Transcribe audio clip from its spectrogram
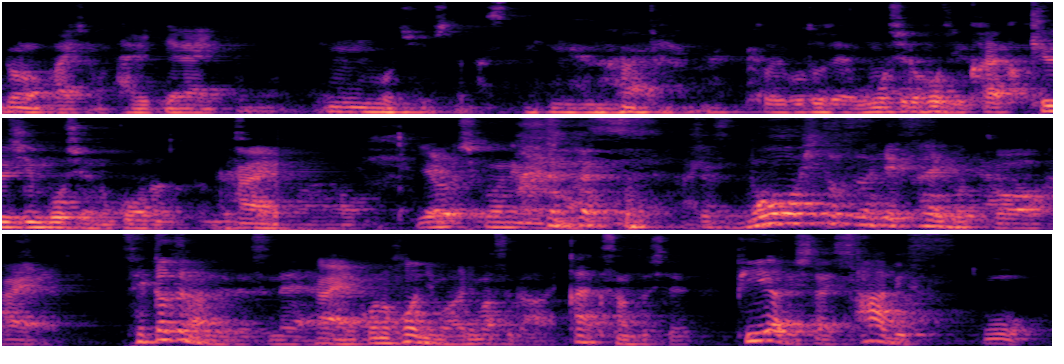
どの会社も足りてないと思ううんので、募集してますね。ということで、面白法人火薬求人募集のコーナーだったんですけど、はいあのよろしくお願いします。すいもう一つだけ最後に、こう、はい。せっかくなんでですね、はい。この本にもありますが、カヤックさんとして PR したいサービス。お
